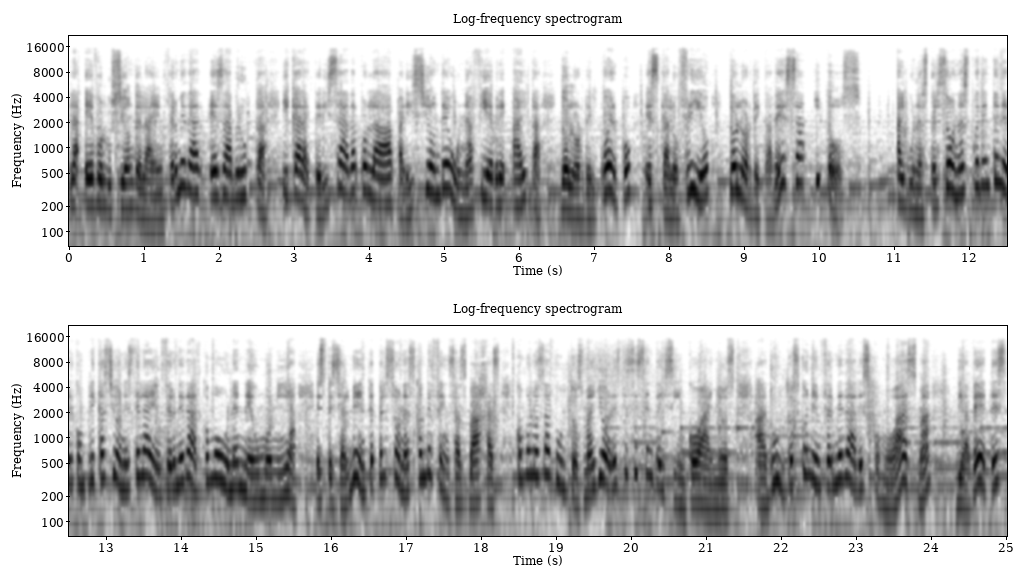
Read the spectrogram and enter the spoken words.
La evolución de la enfermedad es abrupta y caracterizada por la aparición de una fiebre alta, dolor del cuerpo, escalofrío, dolor de cabeza y tos. Algunas personas pueden tener complicaciones de la enfermedad como una neumonía, especialmente personas con defensas bajas, como los adultos mayores de 65 años, adultos con enfermedades como asma, diabetes,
